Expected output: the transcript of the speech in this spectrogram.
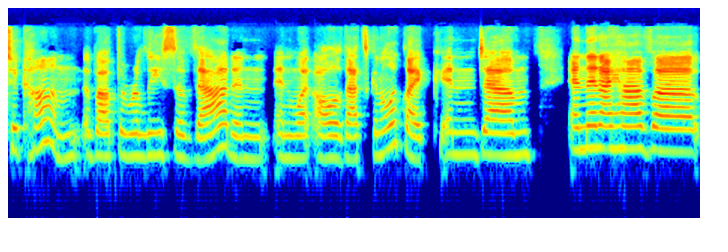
to come about the release of that and and what all of that's going to look like. And um and then i have uh,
